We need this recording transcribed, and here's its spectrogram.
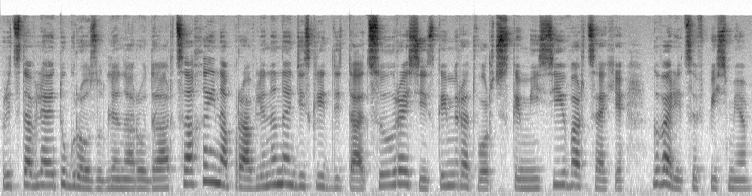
представляет угрозу для народа Арцаха и направлено на дискредитацию российской миротворческой миссии в Арцахе, говорится в письме.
